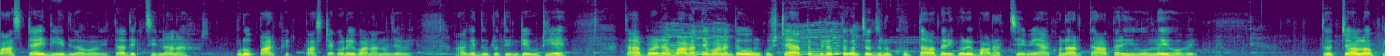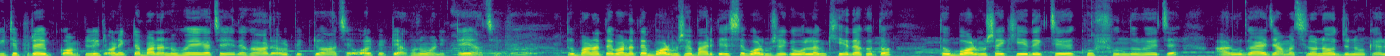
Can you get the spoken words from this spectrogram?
পাঁচটাই দিয়ে দিলাম আমি, তা দেখছি না না পুরো পারফেক্ট পাঁচটা করেই বানানো যাবে। আগে দুটো তিনটে উঠিয়ে তারপরে না বানাতে বানাতে অঙ্কুশটা এত বিরক্ত করছে, ওর জন্য খুব তাড়াতাড়ি করে বাড়াচ্ছে আমি এখন আর তাড়াতাড়ি হলেই হবে। তো চলো, পিঠে প্রায় কমপ্লিট অনেকটা বানানো হয়ে গেছে। এই দেখো, আর অল্প একটু আছে, অল্প একটু এখনও অনেকটাই আছে। তো বানাতে বানাতে বর্মশাই বাড়িতে এসছে। বর্মশাইকে বললাম, খেয়ে দেখো তো। তো বর্মশাই খেয়ে দেখছে, খুব সুন্দর হয়েছে। আর ওর গায়ে জামা ছিল না, ওর জন্য ওকে আর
